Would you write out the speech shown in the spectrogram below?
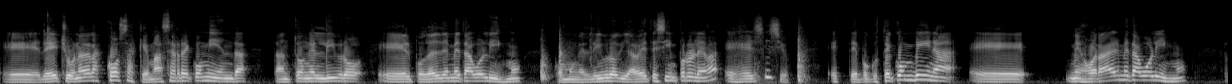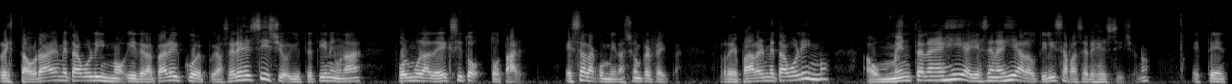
de hecho, una de las cosas que más se recomienda, tanto en el libro El Poder del Metabolismo como en el libro Diabetes sin Problemas, es ejercicio. Este, porque usted combina eh, mejorar el metabolismo, restaurar el metabolismo, hidratar el cuerpo y hacer ejercicio y usted tiene una fórmula de éxito total. Esa es la combinación perfecta. Repara el metabolismo, aumenta la energía y esa energía la utiliza para hacer ejercicio. ¿no? Este,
